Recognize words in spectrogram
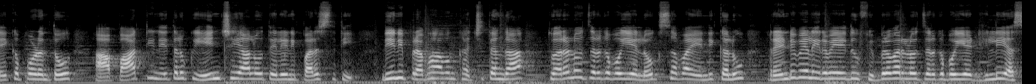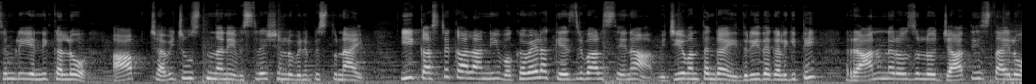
లేకపోవడంతో ఆ పార్టీ నేతలకు ఏం చేయాలో తెలియని పరిస్థితి. దీని ప్రభావం ఖచ్చితంగా త్వరలో జరగబోయే లోక్సభ ఎన్నికలు రెండు వేల ఇరవై ఐదు ఫిబ్రవరిలో జరగబోయే ఢిల్లీ అసెంబ్లీ ఎన్నికల్లో ఆప్ చవి చూస్తుందనే విశ్లేషణలు వినిపిస్తున్నాయి. ఈ కష్టకాలాన్ని ఒకవేళ కేజ్రీవాల్ సేన విజయవంతంగా ఎదురీదగలిగితే రానున్న రోజుల్లో జాతీయ స్థాయిలో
